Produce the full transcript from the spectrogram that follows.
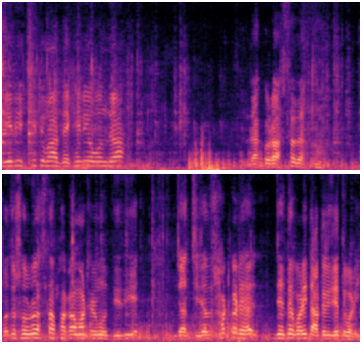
দিয়ে দিচ্ছি, তোমরা দেখে নিও বন্ধুরা। দেখো, রাস্তা দেখো। কত সরু রাস্তা, ফাঁকা মাঠের মধ্যে দিয়ে যাচ্ছি। যাতে শর্টকাটে যেতে পারি, তাড়াতাড়ি যেতে পারি।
